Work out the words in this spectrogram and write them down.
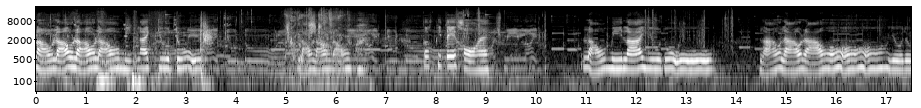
เหลาเหลาเหลาเหลา me like you do เหลาเหลาเหลาก็พี่เต้ขอไงเหลา me like you do เหลาเหลาเหลา you do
